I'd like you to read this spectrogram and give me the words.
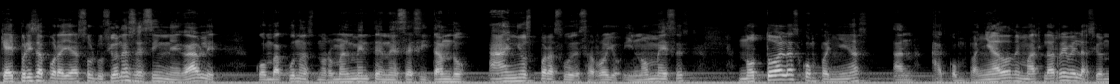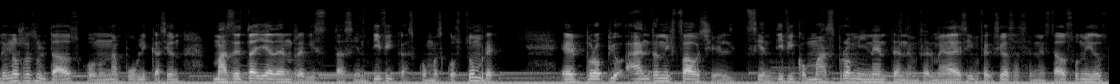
Que hay prisa por hallar soluciones es innegable, con vacunas normalmente necesitando años para su desarrollo y no meses, no todas las compañías han acompañado además la revelación de los resultados con una publicación más detallada en revistas científicas, como es costumbre. El propio Anthony Fauci, el científico más prominente en enfermedades infecciosas en Estados Unidos,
